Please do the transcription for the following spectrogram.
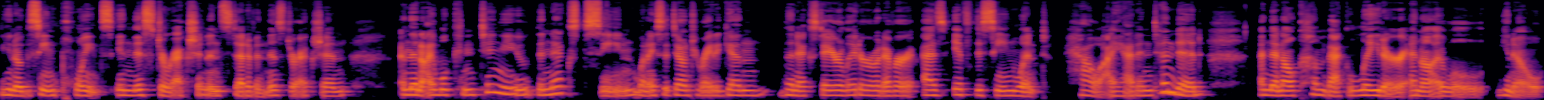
you know the scene points in this direction instead of in this direction and then i will continue the next scene when i sit down to write again the next day or later or whatever as if the scene went how i had intended mm-hmm. and then i'll come back later and i will you know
